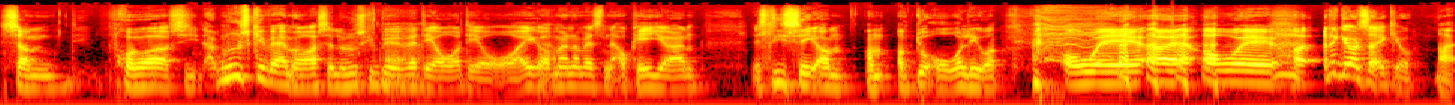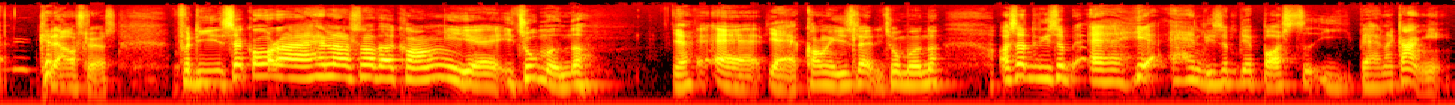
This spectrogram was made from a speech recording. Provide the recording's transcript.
som prøver at sige, "Nå, nu skal vi være med os, eller nu skal vi være derovre derovre. Ikke? Og man er været sådan, okay Jørgen, lad os lige se, om, om, om du overlever. og, øh, og, og, øh, og, og det gjorde han så ikke jo, Nej. kan det afsløres. Fordi så går der, han har så været konge i, øh, i to måneder. Ja. Af, ja, konge i Island i to måneder. Og så er det ligesom, at her er han ligesom bliver bustet i, hvad han har gang i.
